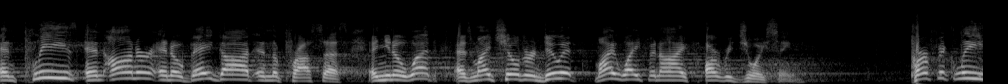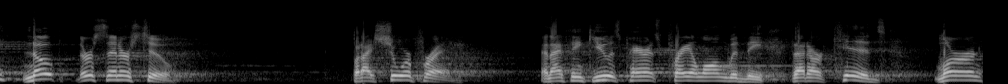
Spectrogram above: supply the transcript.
and please and honor and obey God in the process. And you know what? As my children do it my wife and I are rejoicing. Perfectly nope they're sinners too. But I sure pray and I think you, as parents, pray along with me that our kids learn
